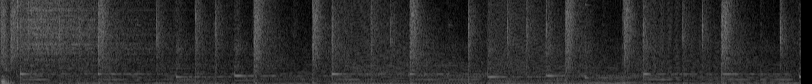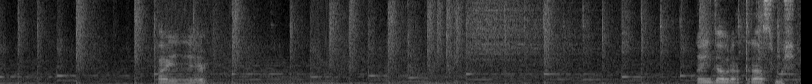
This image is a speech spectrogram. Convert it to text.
Hmm. Fajnie. No i dobra, teraz musimy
